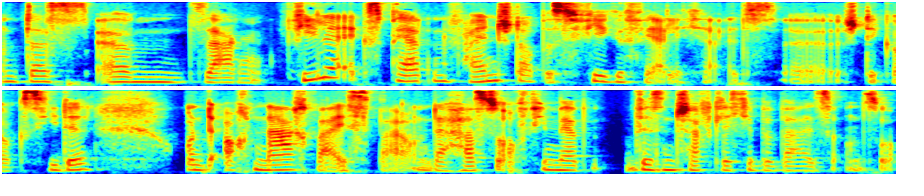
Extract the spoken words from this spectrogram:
und das ähm, sagen viele Experten, Feinstaub ist viel gefährlicher als äh, Stickoxide und auch nachweisbar. Und da hast du auch viel mehr wissenschaftliche Beweise und so.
